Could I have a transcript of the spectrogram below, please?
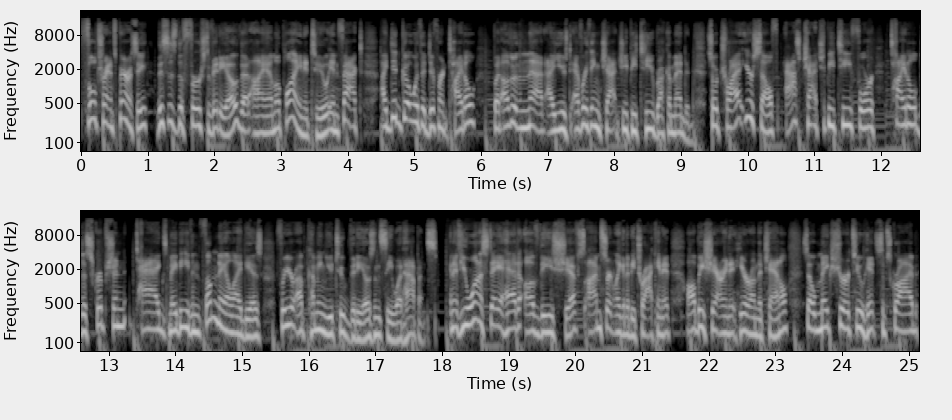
full transparency, this is the first video that I am applying it to. In fact, I did go with a different title, but other than that, I used everything ChatGPT recommended. So try it yourself, ask ChatGPT for title, description, tags, maybe even thumbnail ideas for your upcoming YouTube videos and see what happens. And if you want to stay ahead of these shifts, I'm certainly going to be tracking it. I'll be sharing it here on the channel. So make sure to hit subscribe,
